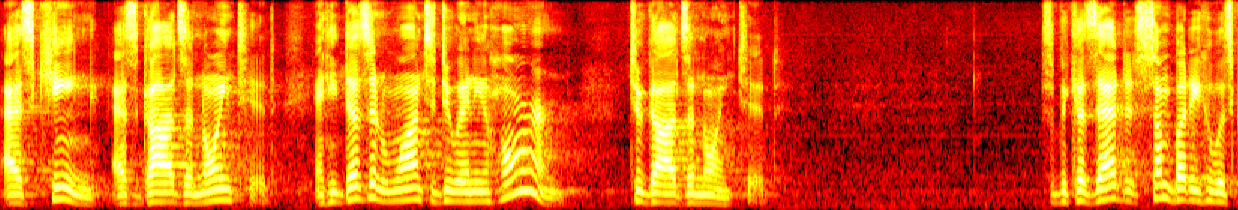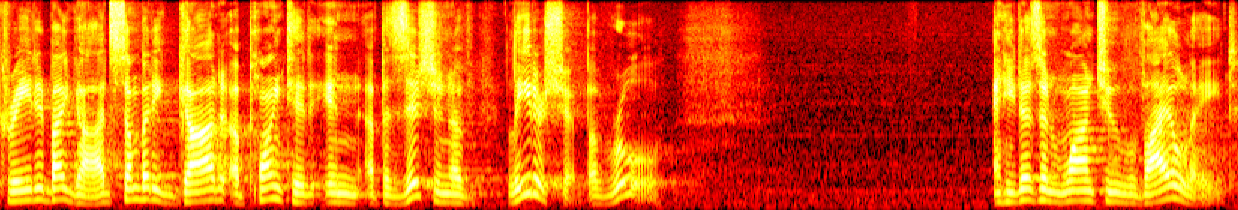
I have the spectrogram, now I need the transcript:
as king, as God's anointed, and he doesn't want to do any harm to God's anointed. So because that is somebody who was created by God, somebody God appointed in a position of leadership, of rule. And he doesn't want to violate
